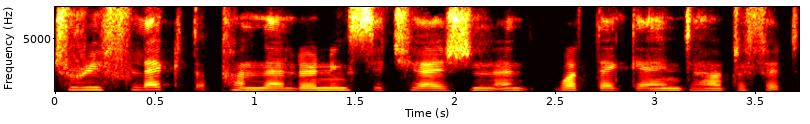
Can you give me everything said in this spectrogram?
to reflect upon their learning situation and what they gained out of it.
